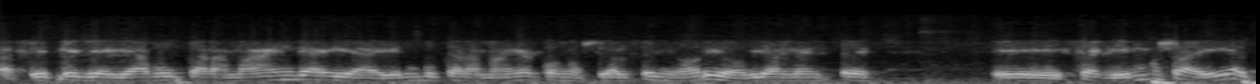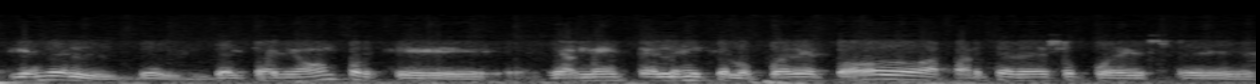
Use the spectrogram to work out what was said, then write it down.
Así que llegué a Bucaramanga y ahí en Bucaramanga conocí al Señor y obviamente eh, seguimos ahí al pie del, del, cañón porque realmente Él es el que lo puede todo. Aparte de eso, pues eh,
